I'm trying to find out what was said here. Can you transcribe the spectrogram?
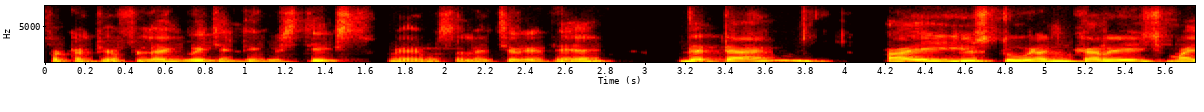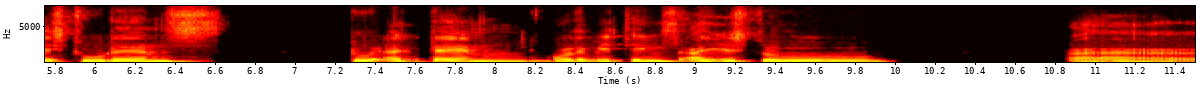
Faculty of Language and Linguistics, where I was a lecturer there. That time, I used to encourage my students to attend all the meetings. I used to uh,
